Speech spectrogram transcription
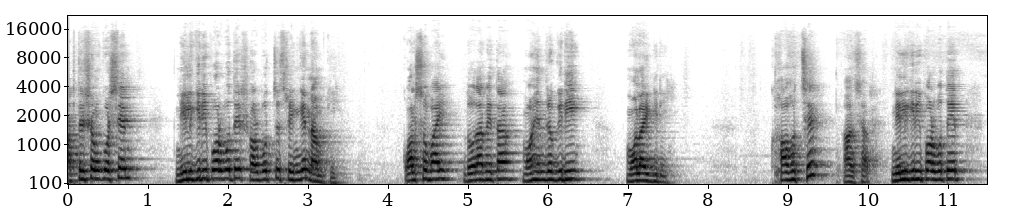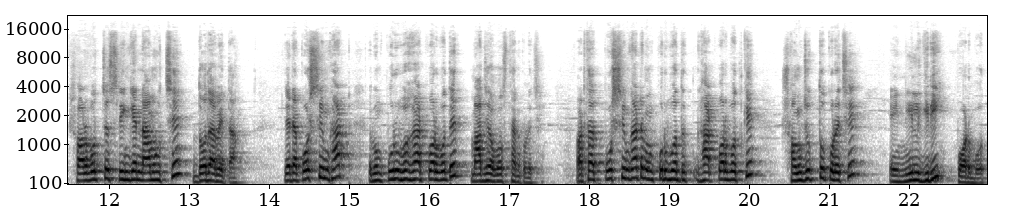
আটত্রিশ নম্বর কোশ্চেন নীলগিরি পর্বতের সর্বোচ্চ শৃঙ্গের নাম কি? কলসবাই, দোদাবেতা, মহেন্দ্রগিরি মলয়গিরি খ হচ্ছে আনসার। নীলগিরি পর্বতের সর্বোচ্চ শৃঙ্গের নাম হচ্ছে দোদাবেতা, যেটা পশ্চিমঘাট এবং পূর্বঘাট পর্বতের মাঝে অবস্থান করেছে। অর্থাৎ পশ্চিমঘাট এবং পূর্ব ঘাট পর্বতকে সংযুক্ত করেছে এই নীলগিরি পর্বত।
